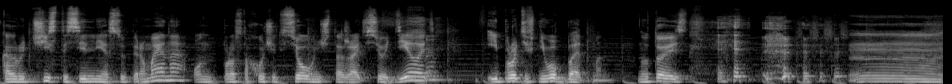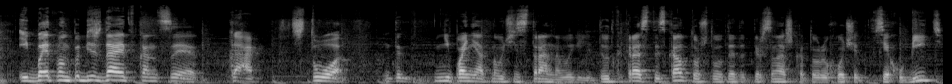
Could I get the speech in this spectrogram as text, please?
который чисто сильнее Супермена, он просто хочет все уничтожать, все делать, и против него Бэтмен. Ну, то есть... И Бэтмен побеждает в конце. Как? Что? Это непонятно, очень странно выглядит. И вот как раз ты сказал то, что вот этот персонаж, который хочет всех убить,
